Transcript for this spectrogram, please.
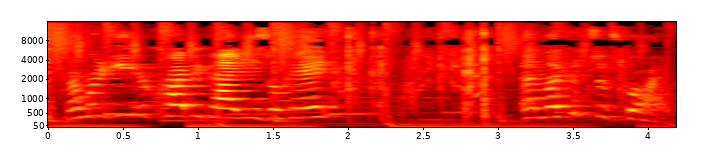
Remember to eat your Krabby Patties, okay? And like and subscribe.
